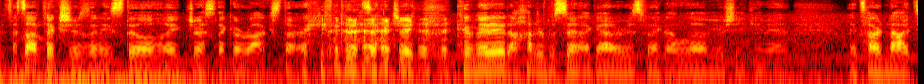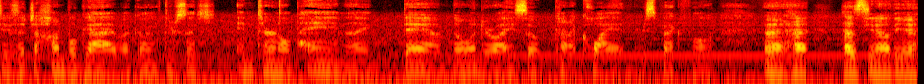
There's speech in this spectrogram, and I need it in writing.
it's I saw brutal. pictures and he's still like dressed like a rock star. Surgery, committed, 100%. I gotta respect. I love Yoshiki, man. It's hard not to. Such a humble guy, but going through such internal pain, like damn. No wonder why he's so kind of quiet and respectful. And ha- has you know the uh,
